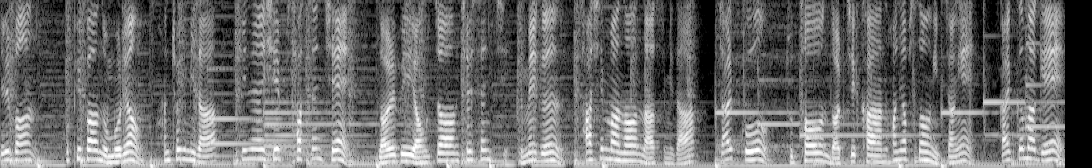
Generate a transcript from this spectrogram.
1번 호피바 노무령 한 촉입니다. 키는 14cm에 넓이 0.7cm, 금액은 40만원 나왔습니다. 짧고 두터운 널찍한 환엽성 입장에 깔끔하게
